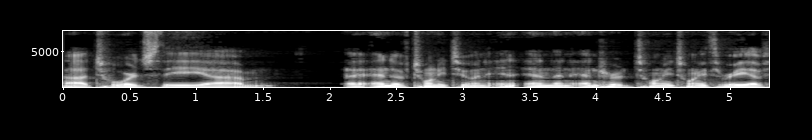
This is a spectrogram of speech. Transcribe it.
uh, towards the um, end of 22 and, and then enter 2023 of,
